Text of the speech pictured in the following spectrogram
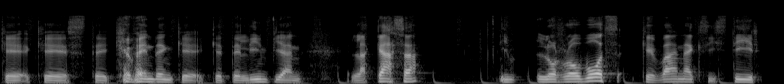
que, que, este, que venden, que, que te limpian la casa. Y los robots que van a existir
